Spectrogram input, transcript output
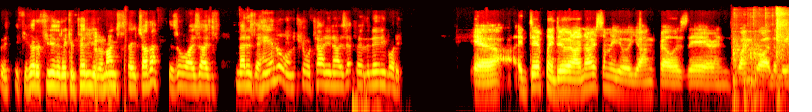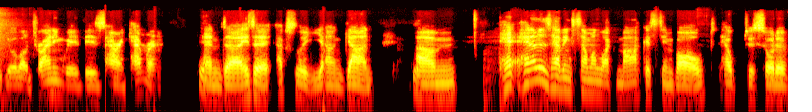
if you've got a few that are competitive amongst each other, there's always those matters to handle. I'm sure Tony knows that better than anybody. Yeah, I definitely do. And I know some of your young fellas there. And one guy that we do a lot of training with is Aaron Cameron. Yeah. And uh, he's an absolute young gun. Yeah. Um, how, how, does having someone like Marcos involved help to sort of,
